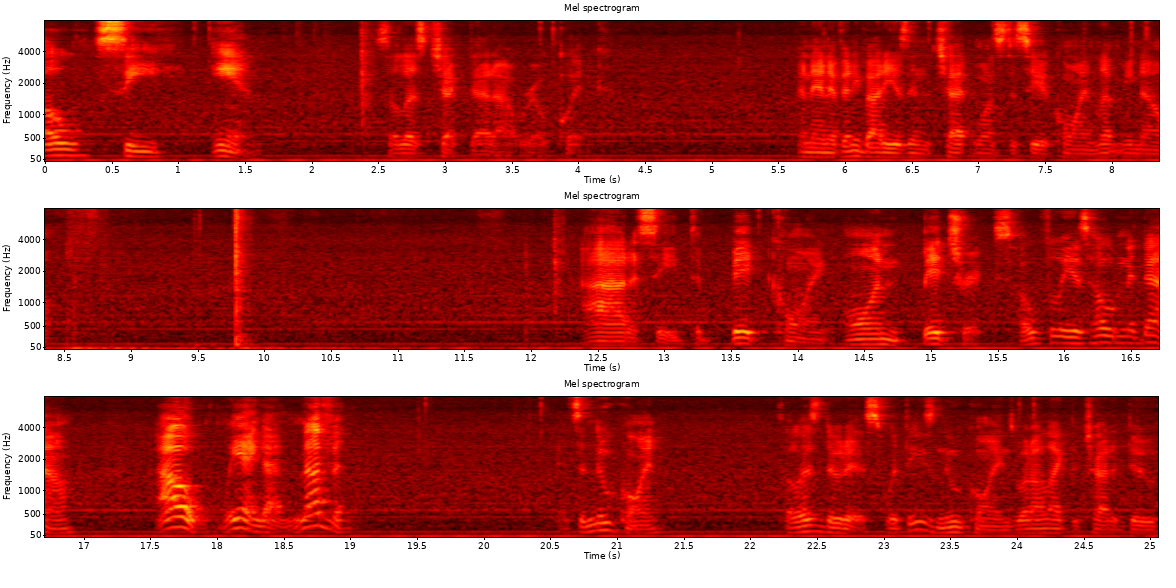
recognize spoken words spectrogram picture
OCN. So let's check that out real quick. And then if anybody is in the chat wants to see a coin, let me know. Odyssey to Bitcoin on Bittrex. Hopefully it's holding it down. Oh, we ain't got nothing. It's a new coin. So let's do this. With these new coins, what I like to try to do,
